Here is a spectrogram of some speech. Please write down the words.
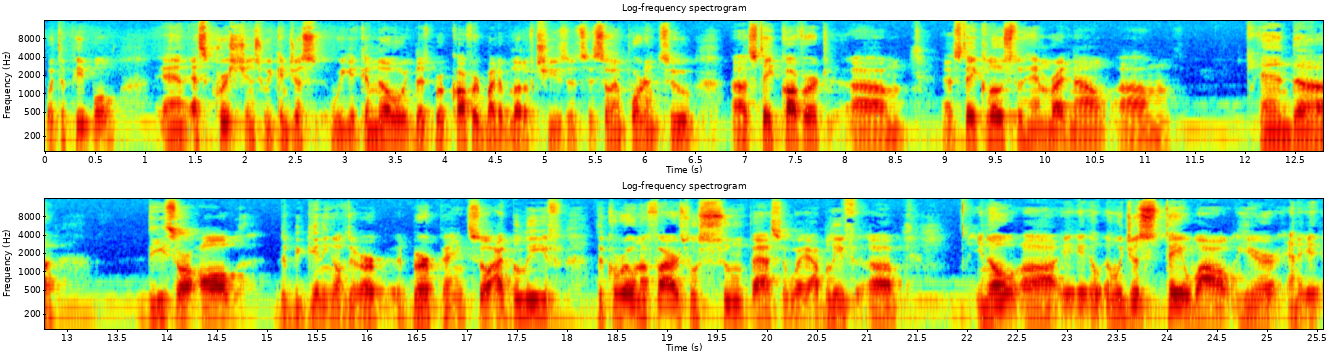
with the people. And as Christians, we can just we can know that we're covered by the blood of Jesus. It's so important to uh, stay covered, um, uh, stay close to Him right now, um, and uh, these are all the beginning of the birth pain. So I believe the coronavirus will soon pass away. I believe uh, you know, uh, it, it, would just stay a while here, and it,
